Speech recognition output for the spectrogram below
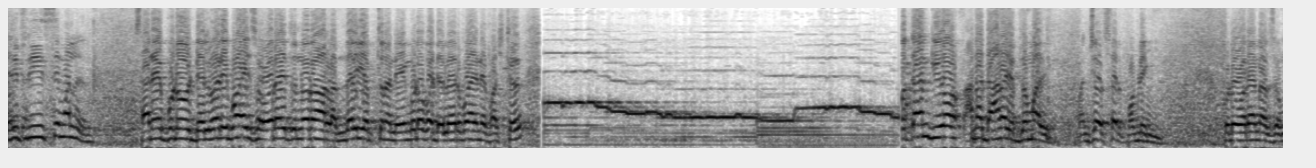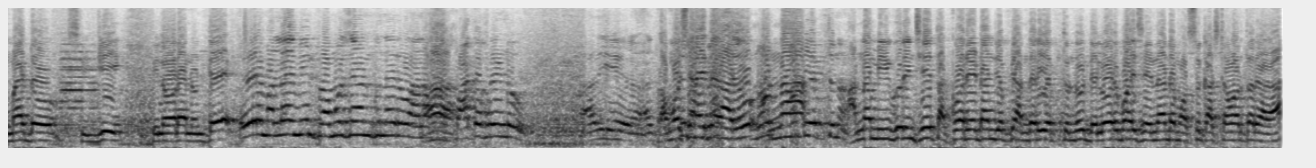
అది ఫ్రీ ఇస్తే మళ్ళీ. సరే ఇప్పుడు డెలివరీ బాయ్స్ ఎవరైతే ఉన్నారో వాళ్ళందరికీ చెప్తున్నాను నేను కూడా ఒక డెలివరీ బాయ్ ఫస్ట్. మొత్తానికి అన్న దానా చెప్దాం అది. మంచిగా వస్తారు పబ్లిక్. ఇప్పుడు ఎవరైనా జొమాటో స్విగ్గీ వీళ్ళు ఎవరైనా ఉంటే ఏ మళ్ళీ మీరు ప్రమోషన్ అనుకున్నారు. పాత ఫ్రెండ్ అది ప్రమోషన్ అయితే కాదు. అన్న అన్న మీ గురించి తక్కువ రేట్ అని చెప్పి అందరు చెప్తుండ్రు. డెలివరీ బాయ్స్ ఏంటంటే మస్తు కష్టపడతారు కదా.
